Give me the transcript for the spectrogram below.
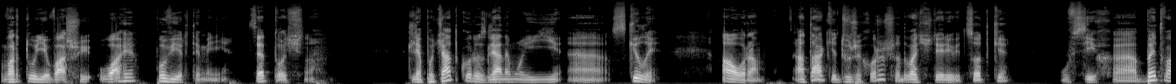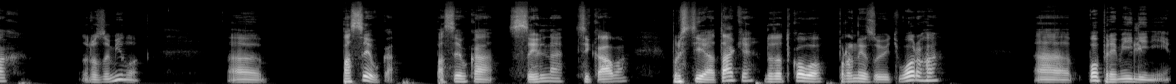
вартує вашої уваги, повірте мені, це точно. Для початку розглянемо її е, скіли. Аура атаки дуже хороша, 24% у всіх е, битвах. Зрозуміло. Е, пасивка. Пасивка сильна, цікава. Прості атаки додатково пронизують ворога е, по прямій лінії.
